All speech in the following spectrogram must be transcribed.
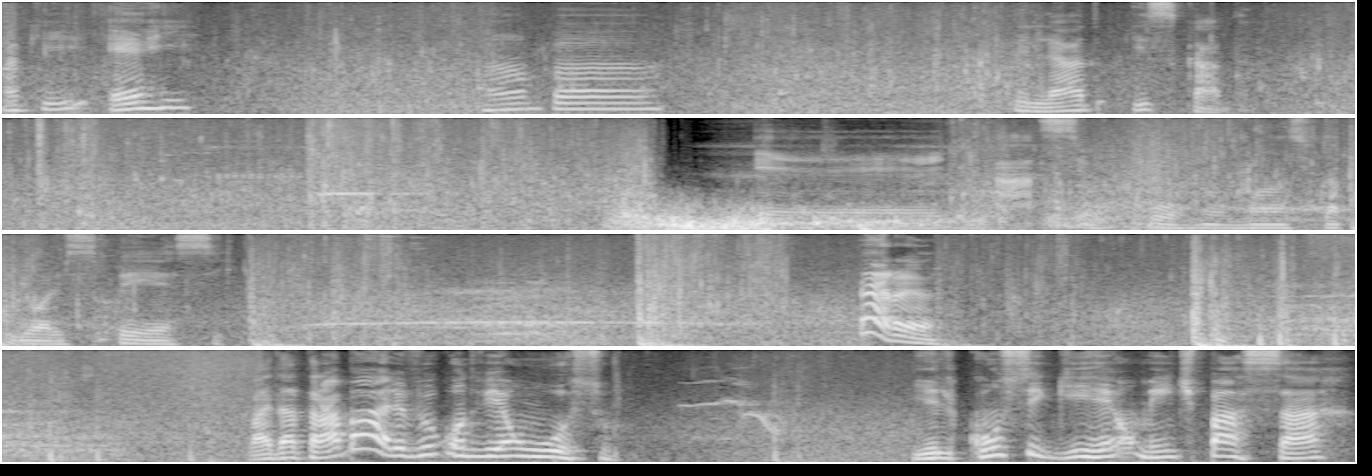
Aqui, R rampa, telhado escada. É... Ah, seu corno manso da pior espécie. Cara... Vai dar trabalho, viu, quando vier um urso. E ele conseguir realmente passar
